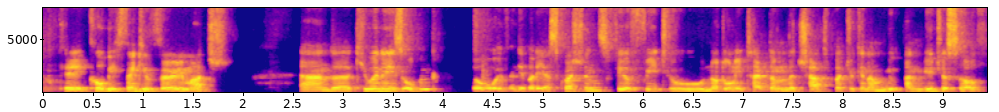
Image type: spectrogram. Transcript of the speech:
Okay, Coby, thank you very much. And uh, Q&A is open. So if anybody has questions, feel free to not only type them in the chat, but you can unmute, unmute yourself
